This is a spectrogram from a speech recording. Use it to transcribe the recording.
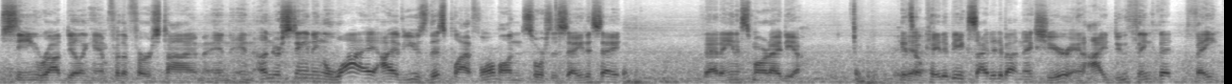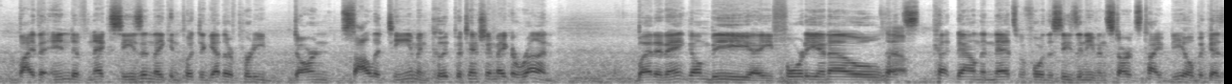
seeing Rob Dillingham for the first time and, and understanding why I have used this platform on Sources Say to say that ain't a smart idea. It's Yeah. okay to be excited about next year, and I do think that they, by the end of next season, they can put together a pretty darn solid team and could potentially make a run. But it ain't going to be a 40 and 0, let's cut down the nets before the season even starts type deal because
